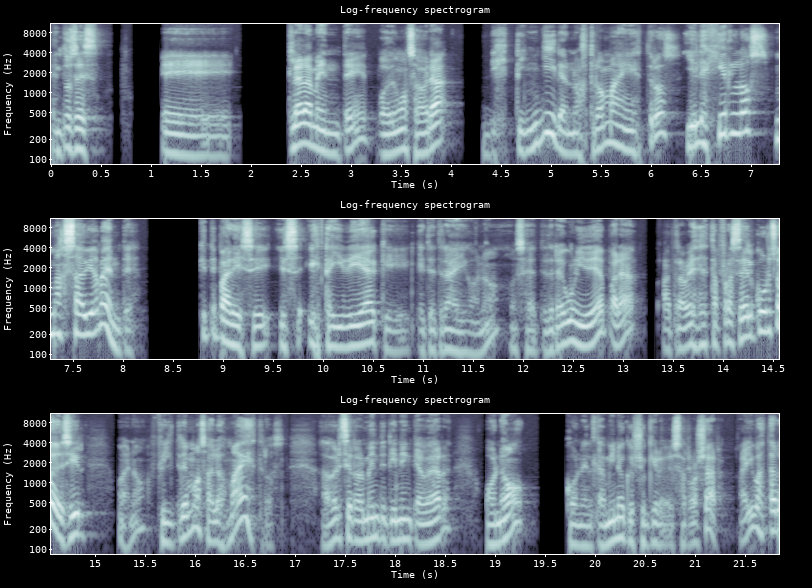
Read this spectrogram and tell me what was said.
Entonces, eh, claramente podemos ahora distinguir a nuestros maestros y elegirlos más sabiamente. ¿Qué te parece esta idea que, te traigo? ¿no? O sea, te traigo una idea para, a través de esta frase del curso, decir, bueno, filtremos a los maestros, a ver si realmente tienen que ver o no con el camino que yo quiero desarrollar. Ahí va a estar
